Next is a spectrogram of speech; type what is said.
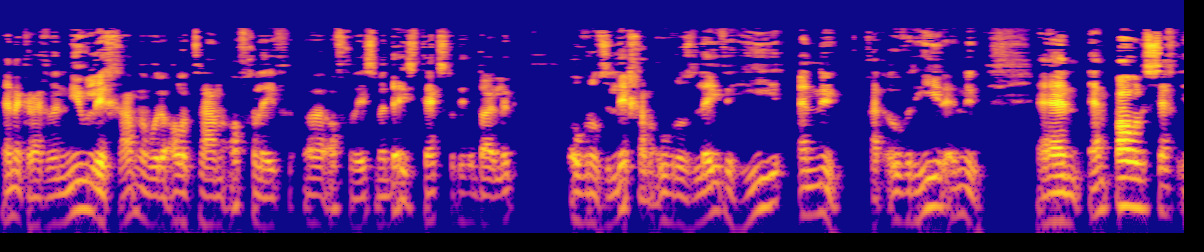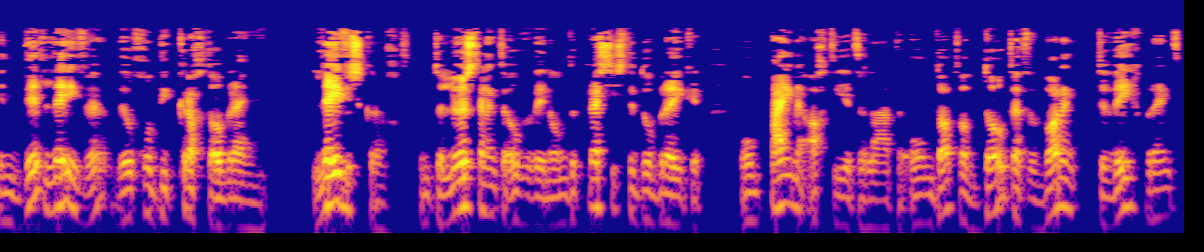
En dan krijgen we een nieuw lichaam, dan worden alle tranen afgeleverd, uh, afgewist. Maar deze tekst gaat heel duidelijk over ons lichaam, over ons leven hier en nu. Gaat over hier en nu. En, en Paulus zegt, in dit leven wil God die kracht opbrengen. Levenskracht, om teleurstelling te overwinnen, om depressies te doorbreken, om pijnen achter je te laten, om dat wat dood en verwarring teweeg brengt,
